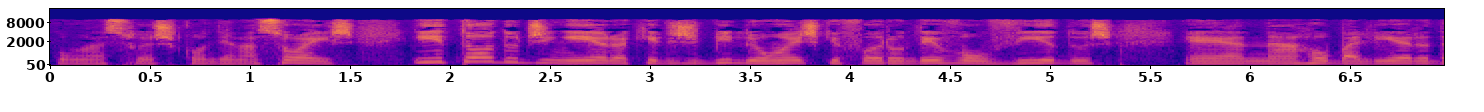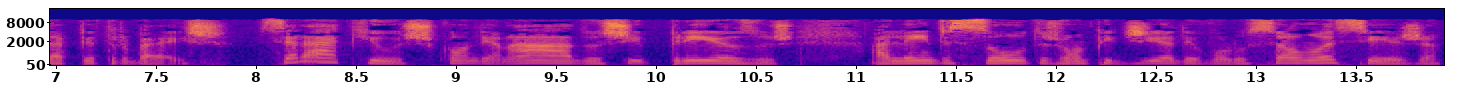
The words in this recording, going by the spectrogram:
com as suas condenações e todo o dinheiro, aqueles bilhões que foram devolvidos é, na roubalheira da Petrobras. Será que os condenados e presos, além de soltos, vão pedir a devolução? Ou seja,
